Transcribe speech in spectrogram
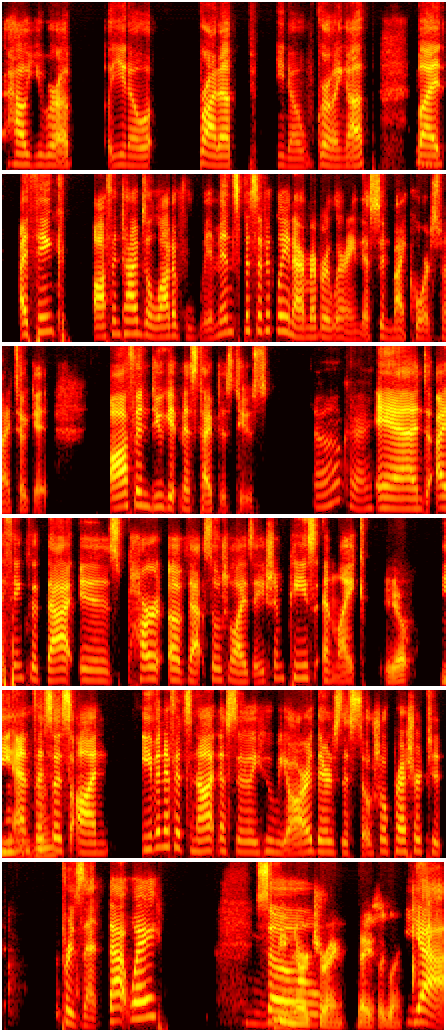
how you were up, you know, brought up, you know, growing up. But I think oftentimes a lot of women specifically, and I remember learning this in my course when I took it, often do get mistyped as twos. Oh, okay. And I think that that is part of that socialization piece and like Yep. the Mhm. emphasis on even if it's not necessarily who we are, there's this social pressure to present that way. Mhm. So Be nurturing, basically. yeah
